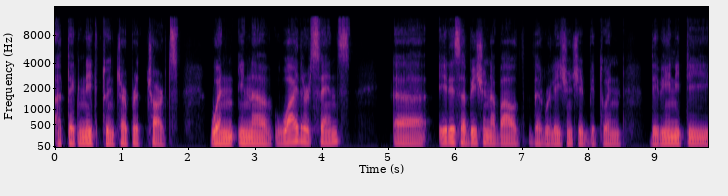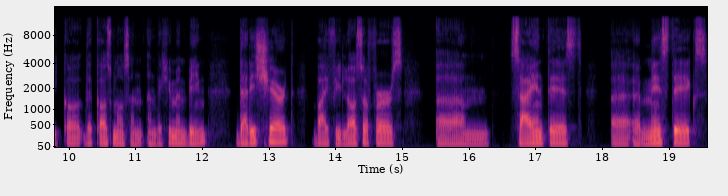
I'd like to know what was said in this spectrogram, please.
a, a, technique to interpret charts, when in a wider sense, uh, it is a vision about the relationship between divinity, co the cosmos, and, and the human being that is shared by philosophers, um, scientists, uh, uh, mystics,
